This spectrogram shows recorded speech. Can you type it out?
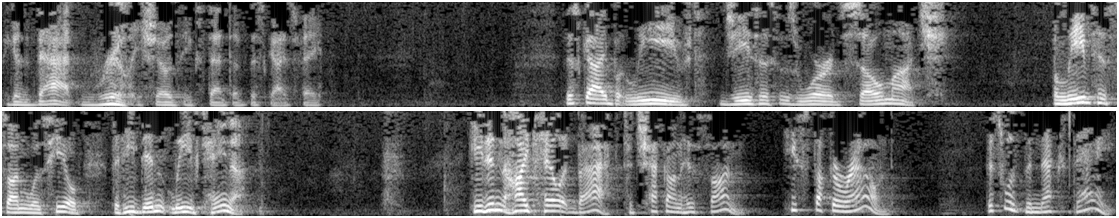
Because that really shows the extent of this guy's faith. This guy believed Jesus' words so much, believed his son was healed, that he didn't leave Cana. He didn't hightail it back to check on his son. He stuck around. This was the next day.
